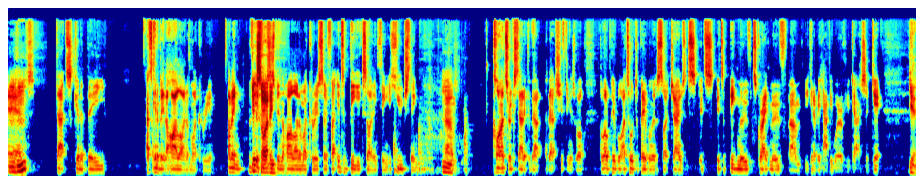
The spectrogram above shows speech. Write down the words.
mm-hmm. and mm-hmm. that's going to be that's going to be the highlight of my career. I mean, exciting. has been the highlight of my career so far. It's a big, exciting thing, a huge thing. Mm. Um, clients are ecstatic about about shifting as well. A lot of people, I talk to people that are like, James, it's it's it's a big move, it's a great move. Um, you're going to be happy wherever you go. So get, yeah,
